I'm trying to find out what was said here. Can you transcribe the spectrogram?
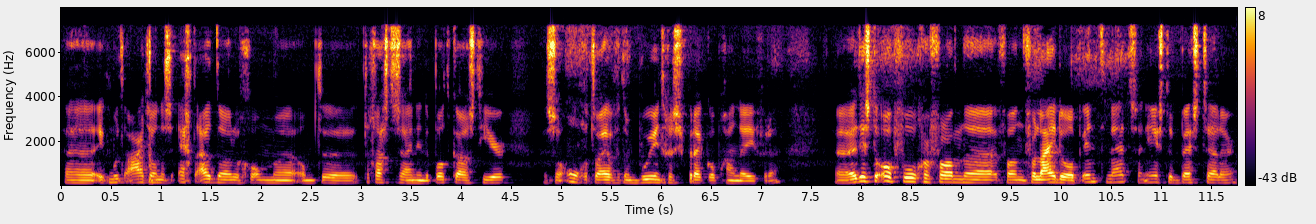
Eh, ik moet Aartjan dus echt uitnodigen om, eh, om te, te gast te zijn in de podcast hier. Er zal ongetwijfeld een boeiend gesprek op gaan leveren. Eh, het is de opvolger van, eh, van Verleiden op internet, zijn eerste bestseller.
